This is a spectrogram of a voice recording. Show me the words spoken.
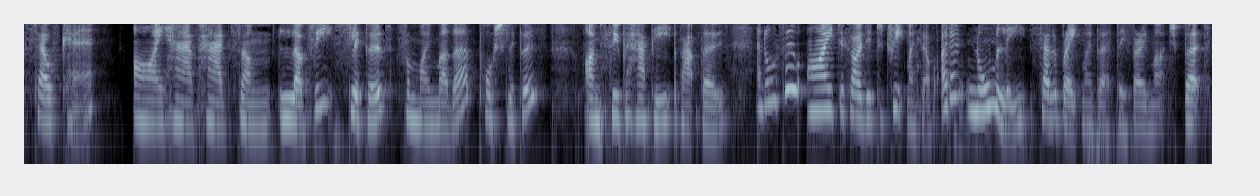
self care, I have had some lovely slippers from my mother, posh slippers. I'm super happy about those. And also, I decided to treat myself. I don't normally celebrate my birthday very much, but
